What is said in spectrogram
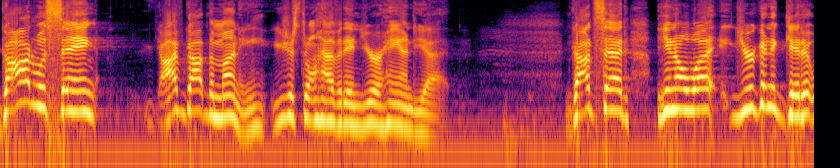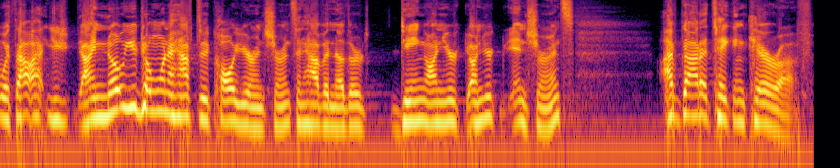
God was saying, I've got the money, you just don't have it in your hand yet. God said, you know what? You're going to get it without, you, I know you don't want to have to call your insurance and have another ding on your, on your insurance. I've got it taken care of.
